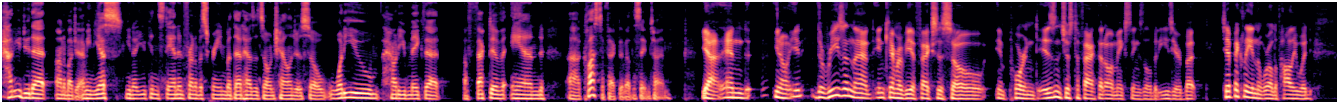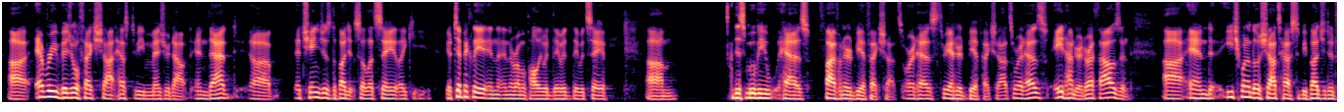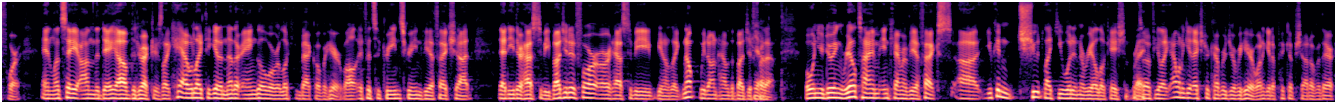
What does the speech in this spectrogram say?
How do you do that on a budget? I mean, yes, you know, you can stand in front of a screen, but that has its own challenges. So, what do you, how do you make that effective and uh, cost effective at the same time. Yeah, and you know the reason that in-camera VFX is so important isn't just the fact that oh it makes things a little bit easier, but typically in the world of Hollywood, uh, every visual effects shot has to be measured out, and that uh, it changes the budget. So let's say like you know, typically in the, in the realm of Hollywood, they would they would say. Um, this movie has 500 VFX shots, or it has 300 VFX shots, or it has 800 or 1,000. Uh, and each one of those shots has to be budgeted for. And let's say on the day of, the director's like, hey, I would like to get another angle where we're looking back over here. Well, if it's a green screen VFX shot, that either has to be budgeted for or it has to be, you know, like, nope, we don't have the budget yeah. for that. But when you're doing real time in camera VFX, uh, you can shoot like you would in a real location. Right. So if you're like, I want to get extra coverage over here, I want to get a pickup shot over there,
